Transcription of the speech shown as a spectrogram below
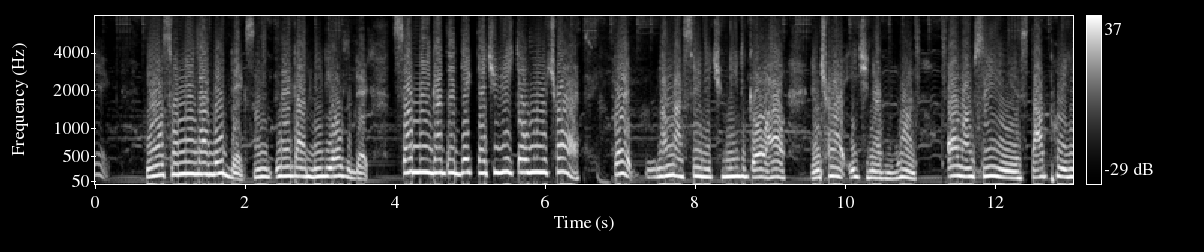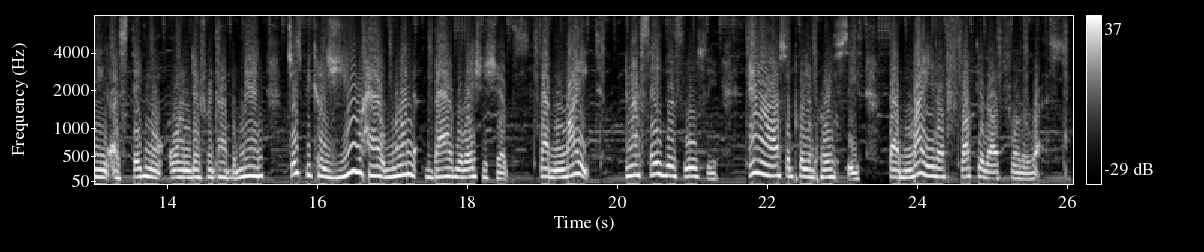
Dick. You know, some men got good dick, some men got mediocre dick, some men got that dick that you just don't want to try. But I'm not saying that you need to go out and try each and every one. All I'm saying is stop putting a stigma on different type of men just because you had one bad relationship that might and I say this loosely, and I also put in parentheses that might have fucked it up for the rest.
